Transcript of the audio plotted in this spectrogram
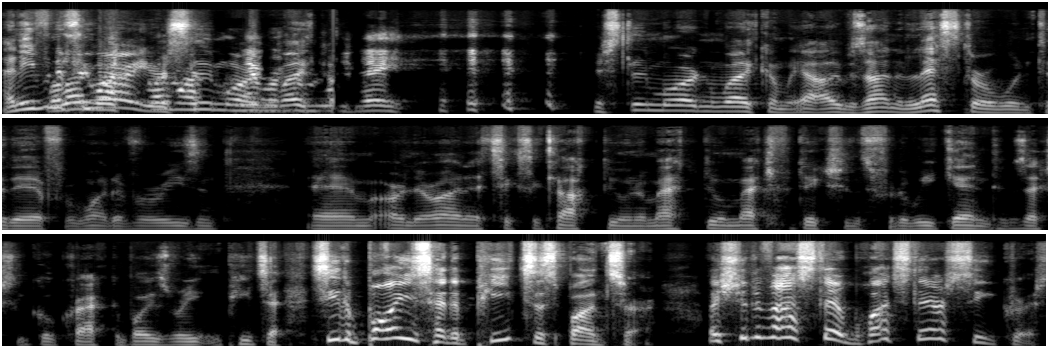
And even Well, if you are, you're still more than welcome. today. You're still more than welcome. Yeah, I was on a Leicester one today for whatever reason. Um, earlier on at six o'clock doing a match, doing match predictions for the weekend. It was actually good crack. The boys were eating pizza. See, the boys had a pizza sponsor. I should have asked them what's their secret.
